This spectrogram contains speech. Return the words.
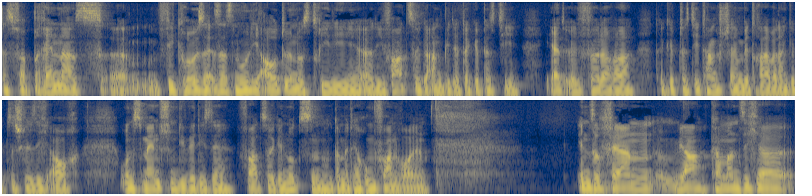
des Verbrenners ähm, viel größer ist als nur die Autoindustrie, die äh, die Fahrzeuge anbietet. Da gibt es die Erdölförderer, da gibt es die Tankstellenbetreiber, dann gibt es schließlich auch uns Menschen, die wir diese Fahrzeuge nutzen und damit herumfahren wollen. Insofern, ja, kann man sicher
